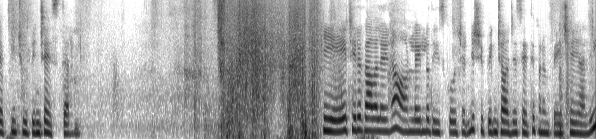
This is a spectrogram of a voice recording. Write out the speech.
చెప్పి చూపించే ఇస్తారండి ఏ చీర కావాలైనా ఆన్లైన్లో తీసుకోవచ్చు అండి షిప్పింగ్ ఛార్జెస్ అయితే మనం పే చేయాలి.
